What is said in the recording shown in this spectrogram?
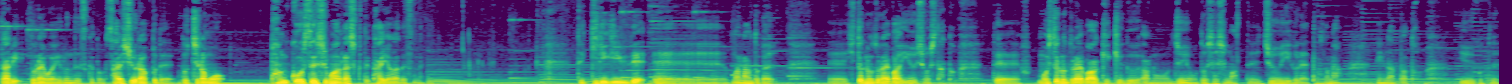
2人ドライバーがいるんですけど、最終ラップでどちらもパンクをしてしまうらしくて、タイヤがですね。で、ギリギリで、えー、まあなんとかえー、1人のドライバーは優勝したと。で、もう1人のドライバーは結局、あの、順位を落としてしまって、10位ぐらいだったかな、になったということで、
